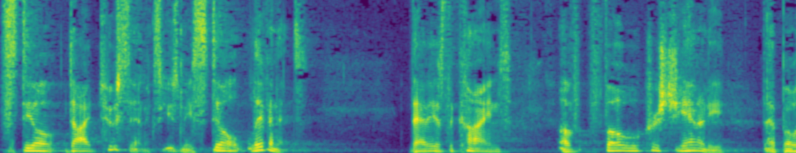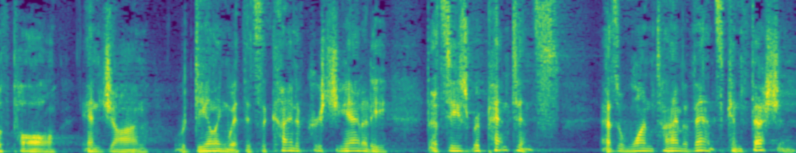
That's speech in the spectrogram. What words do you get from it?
still died to sin, excuse me, still live in it? That is the kind of faux Christianity that both Paul and John were dealing with. It's the kind of Christianity that sees repentance as a one time event, confession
